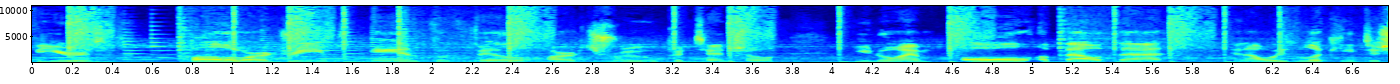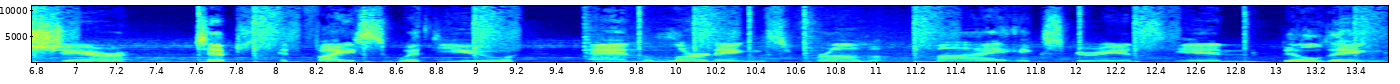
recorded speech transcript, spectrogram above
fears, follow our dreams, and fulfill our true potential. You know, I'm all about that and always looking to share tips, advice with you, and learnings from my experience in building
